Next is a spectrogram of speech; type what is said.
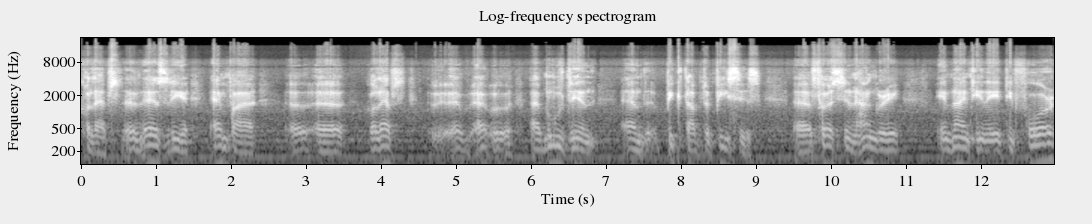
collapsed. And as the empire uh, uh, collapsed, uh, I moved in and picked up the pieces. first in Hungary in 1984,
